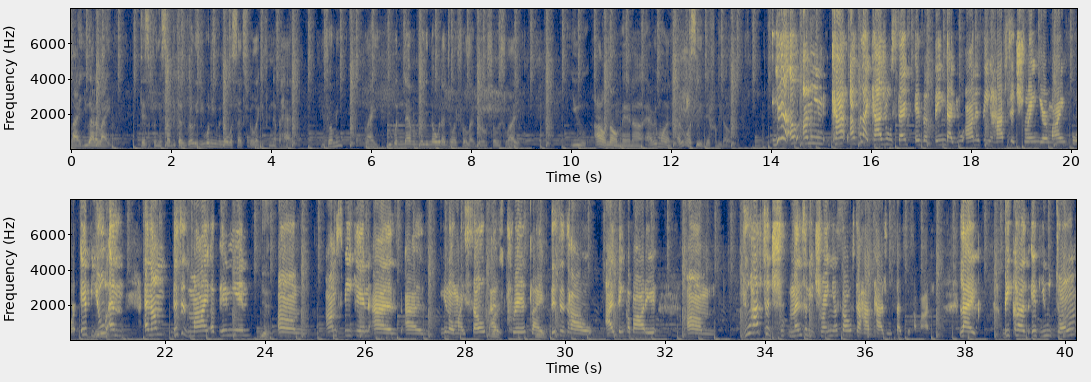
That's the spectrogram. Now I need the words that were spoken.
Like you gotta like discipline yourself because really you wouldn't even know what sex feel like if you never had it. You feel me? Like you would never really know what that joint feel like, bro. So it's like you, I don't know, man. Uh, everyone, everyone see it differently though. Yeah, oh, I mean, ca- I feel like casual sex is a thing that you honestly have to train your mind for. If you and and I'm this is my opinion. Yeah. Um, I'm speaking as as you know myself as Chris. Like Yeah. this is how I think about it. Um, you have to tr- mentally train yourself to have casual sex with somebody. Like because if you don't,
